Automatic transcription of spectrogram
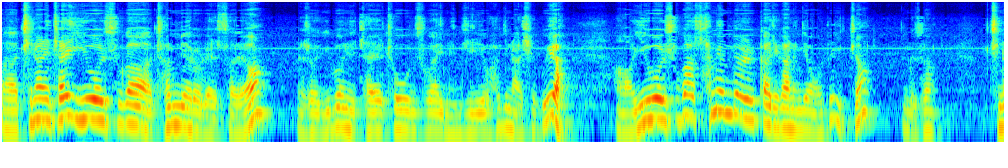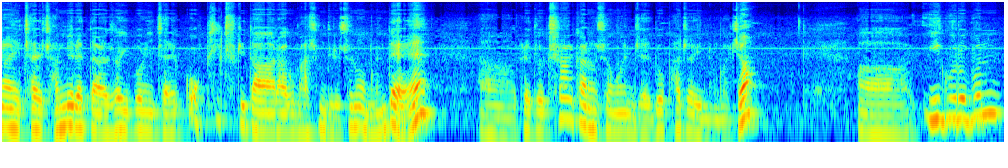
아, 지난 2차에 2월 수가 전멸을 했어요. 그래서 이번 2차에 좋은 수가 있는지 확인하시고요. 어, 2월 수가 3연멸까지 가는 경우도 있죠. 그래서 지난 2차에 전멸했다 해서 이번 2차에 꼭 필출이다라고 말씀드릴 수는 없는데 어, 그래도 출할 가능성은 이제 높아져 있는 거죠. 어, 이 그룹은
